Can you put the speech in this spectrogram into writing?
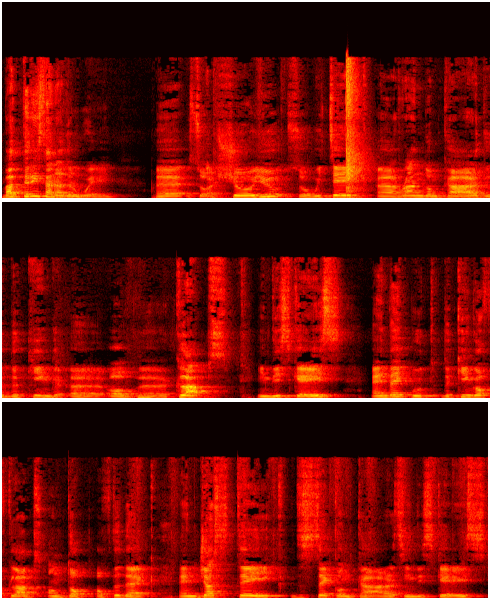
But there is another way. Uh, so I show you. So we take a random card, the king uh, of uh, clubs in this case, and I put the king of clubs on top of the deck and just take the second cards in this case.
